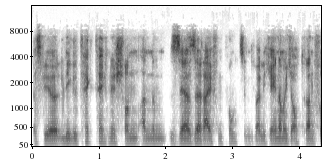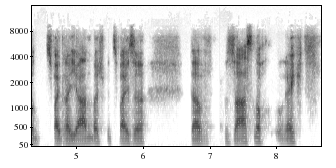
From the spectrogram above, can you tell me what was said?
dass wir Legal Tech technisch schon an einem sehr, sehr reifen Punkt sind. Weil ich erinnere mich auch dran, vor zwei, drei Jahren beispielsweise, da sah es noch recht äh,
